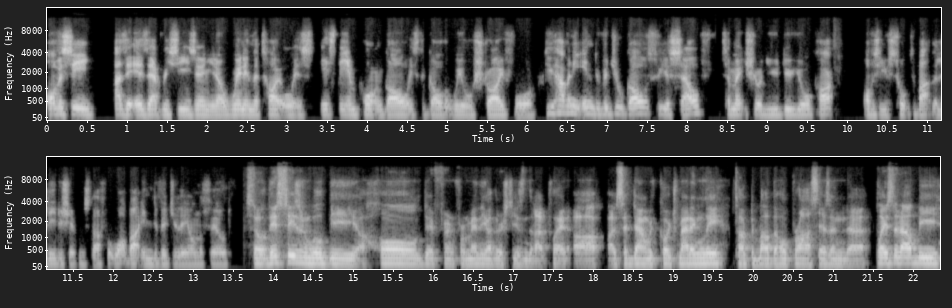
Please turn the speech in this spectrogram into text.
obviously, as it is every season, you know, winning the title is it's the important goal. It's the goal that we all strive for. Do you have any individual goals for yourself to make sure you do your part? Obviously, you've talked about the leadership and stuff, but what about individually on the field? So this season will be a whole different from any other season that I played. Uh, I sat down with Coach Mattingly, talked about the whole process and the place that I'll be,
